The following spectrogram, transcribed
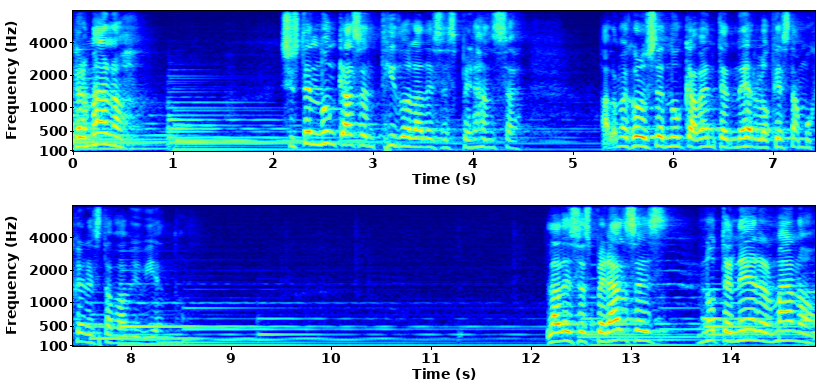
Hermano, si usted nunca ha sentido la desesperanza, a lo mejor usted nunca va a entender lo que esta mujer estaba viviendo. La desesperanza es no tener, hermano,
